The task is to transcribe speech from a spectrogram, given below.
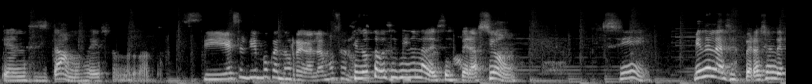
que necesitamos de eso, en verdad. Sí, es el tiempo que nos regalamos a nosotros. Sino que a veces viene la desesperación. Sí, viene la desesperación de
